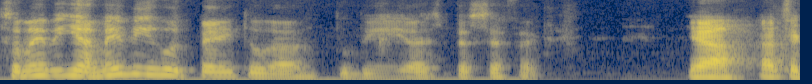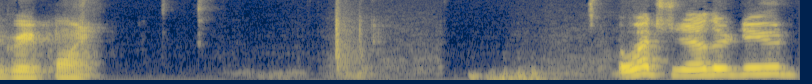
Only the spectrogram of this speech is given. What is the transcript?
So maybe yeah, maybe it would pay to uh, to be uh, specific. Yeah, that's a great point. I watched another dude.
